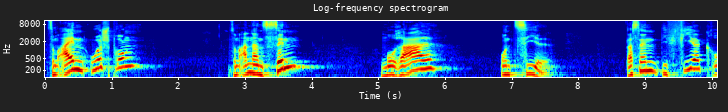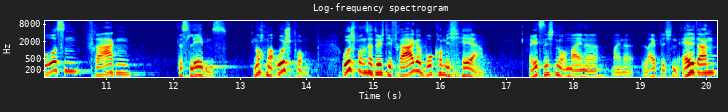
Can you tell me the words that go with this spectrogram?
Zum einen Ursprung, zum anderen Sinn, Moral und Ziel. Das sind die vier großen Fragen des Lebens. Nochmal Ursprung. Ursprung ist natürlich die Frage, wo komme ich her? Da geht es nicht nur um meine, meine leiblichen Eltern,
